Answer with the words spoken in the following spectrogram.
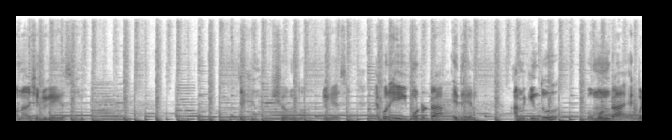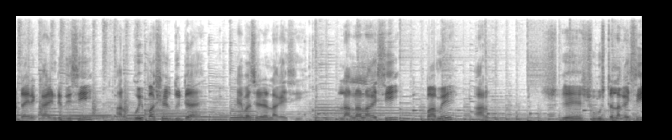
অনায়াসে ঢুকে গেছে। দেখেন, সুন্দর ঢুকে গেছে। এখন এই মোটরটা এই দেখেন, আমি কিন্তু কমনটা একবার ডাইরেক্ট কারেন্টে দিছি, আর ওই পাশের দুইটা ক্যাপাসিটার লাগাইছি। লাল লাগাইছি, বামে, আর সবুজটা লাগাইছি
